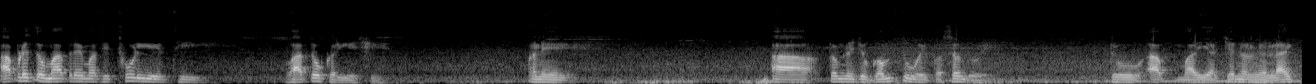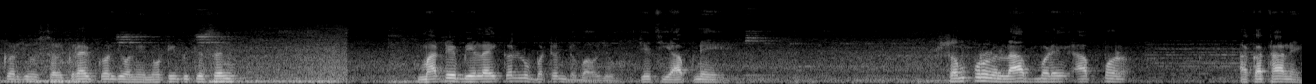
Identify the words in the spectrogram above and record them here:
આપણે તો માત્ર એમાંથી થોડી એથી વાતો કરીએ છીએ. અને આ તમને જો ગમતું હોય, પસંદ હોય, તો આપ મારી આ ચેનલને લાઈક કરજો સબસ્ક્રાઈબ કરજો અને નોટિફિકેશન માટે બેલ બટન દબાવજો, જેથી આપને સંપૂર્ણ લાભ મળે. આપ પણ આ કથાને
